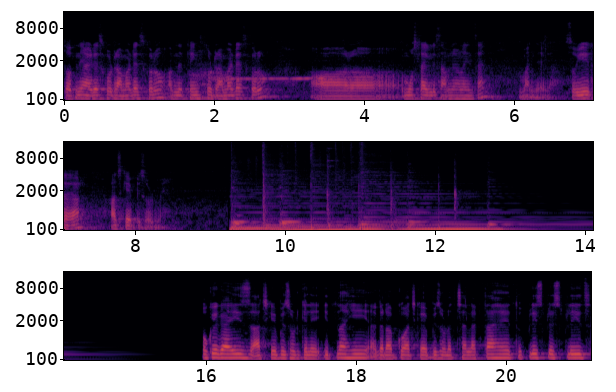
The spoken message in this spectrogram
तो अपने आइडियाज़ को ड्रामेटाइज करो, अपने थिंग्स को ड्रामेटाइज करो और मोस्ट लाइकली सामने वाला इंसान मान जाएगा। सो यही था यार आज के एपिसोड में। ओके okay गाइज़ आज के एपिसोड के लिए इतना ही। अगर आपको आज का एपिसोड अच्छा लगता है तो please please please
